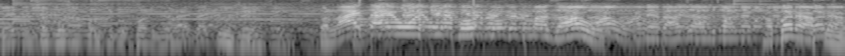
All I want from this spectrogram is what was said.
બેની સગુણાનું શ્રીફળ જે લાઈ રાખ્યું છે. તો લાવતા રે હું અત્યારે વોકરણ ગઢમાં અને રાજા અજમાલને ખબર આપું.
